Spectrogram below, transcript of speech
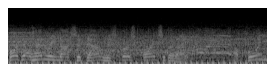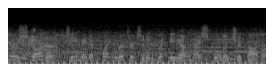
Cordell Henry knocks it down, his first points of the night. A four-year starter, teammate of Quentin Richardson at Whitney Young High School in Chicago.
